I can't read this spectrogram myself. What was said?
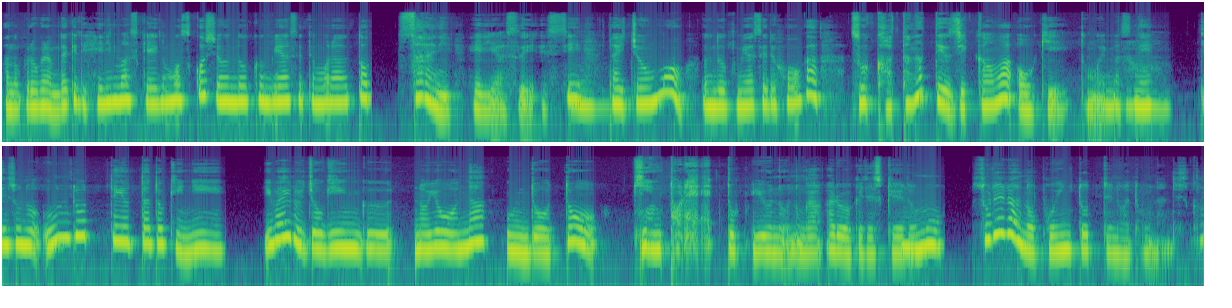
あのプログラムだけで減りますけれども、少し運動を組み合わせてもらうと、さらに減りやすいですし、うん、体調も運動を組み合わせる方がすごく変わったなっていう実感は大きいと思いますね。で、その運動って言った時に、いわゆるジョギングのような運動と筋トレというのがあるわけですけれども、うん、それらのポイントっていうのはどうなんですか？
